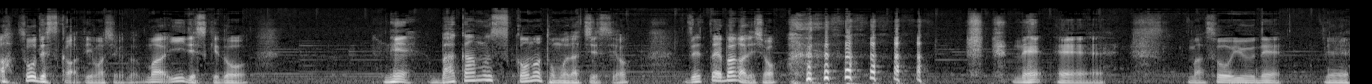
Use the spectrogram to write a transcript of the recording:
あ、そうですかって言いましたけど。まあいいですけど、ねバカ息子の友達ですよ。絶対バカでしょ？ねえーまあそういうね、えー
